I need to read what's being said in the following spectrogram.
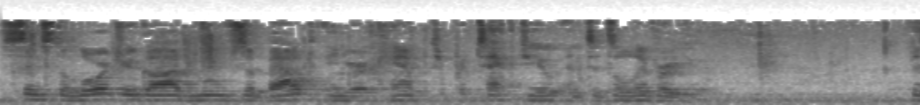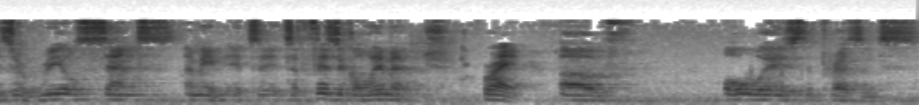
Since the Lord your God moves about in your camp to protect you and to deliver you. There's a real sense, I mean, it's, it's a physical image Right. of always the presence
